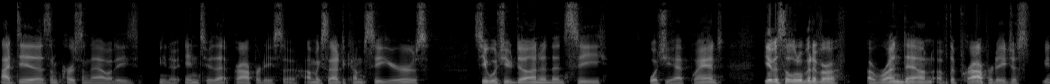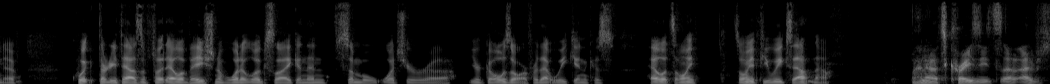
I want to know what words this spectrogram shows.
ideas and personalities, you know, into that property. So I'm excited to come see yours, see what you've done, and then see what you have planned. Give us a little bit of a, a rundown of the property, just you know, quick thirty thousand foot elevation of what it looks like, and then some of what your uh, your goals are for that weekend. Because hell, it's only it's only a few weeks out now. I know it's crazy. It's uh, I was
